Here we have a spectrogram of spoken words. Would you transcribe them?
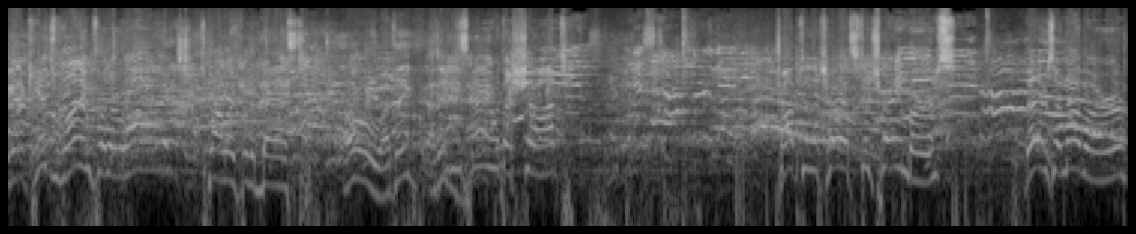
We got kids running for their lives. It's probably for the best. Oh, I think I think he's with a shot. Drop to the chest to Chambers. There's another.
